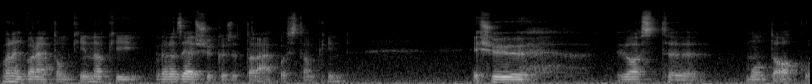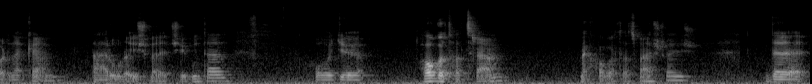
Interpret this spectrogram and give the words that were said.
Van egy barátom kint, akivel az első között találkoztam kint, és ő, ő azt mondta akkor nekem, pár óra ismerettség után, hogy hallgathatsz rám, meghallgathatsz másra is, de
